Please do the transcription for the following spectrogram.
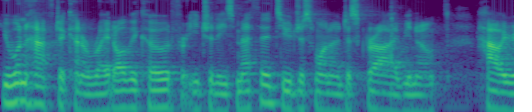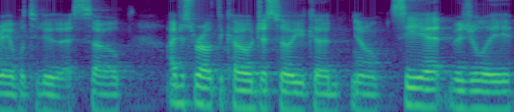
You wouldn't have to kind of write all the code for each of these methods. You just want to describe, you know, how you're able to do this. So I just wrote the code just so you could, you know, see it visually.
